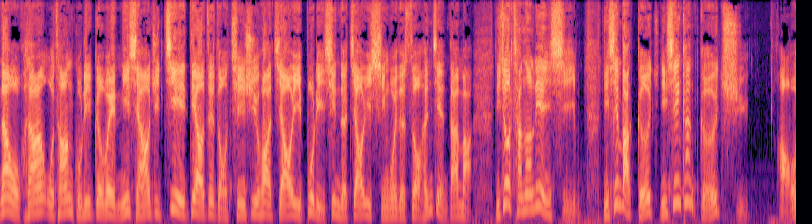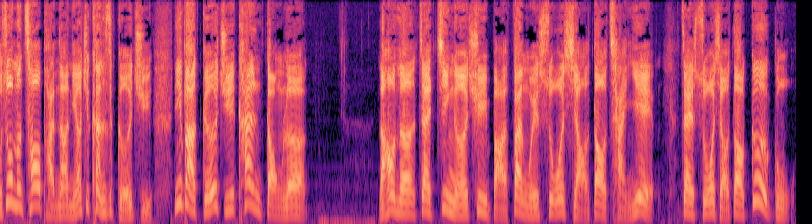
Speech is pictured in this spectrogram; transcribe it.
那我常常我常常鼓励各位，你想要去戒掉这种情绪化交易、不理性的交易行为的时候，很简单嘛，你就常常练习。你先把格局，你先看格局。好，我说我们操盘呢，你要去看的是格局。你把格局看懂了，然后呢，再进而去把范围缩小到产业，再缩小到个股，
